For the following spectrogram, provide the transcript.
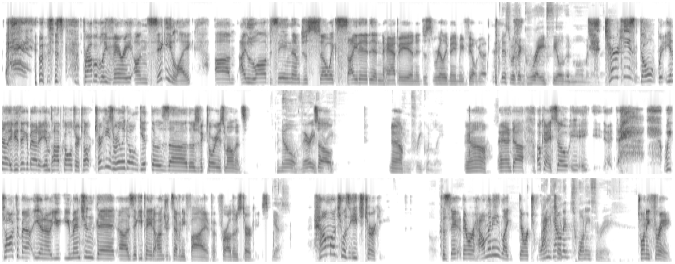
it was just probably very unziggy like. Um, I loved seeing them just so excited and happy, and it just really made me feel good. This was a great feel good moment. Turkeys don't, you know, if you think about it in pop culture, tur- turkeys really don't get those uh, those victorious moments. No, very, So- No. infrequently. Yeah, and uh, okay, so we talked about you know you you mentioned that uh, Ziggy paid 175 for all those turkeys. Yes. How much was each turkey? Oh, Because there there were how many? Like there were 20 I counted 23. 23.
